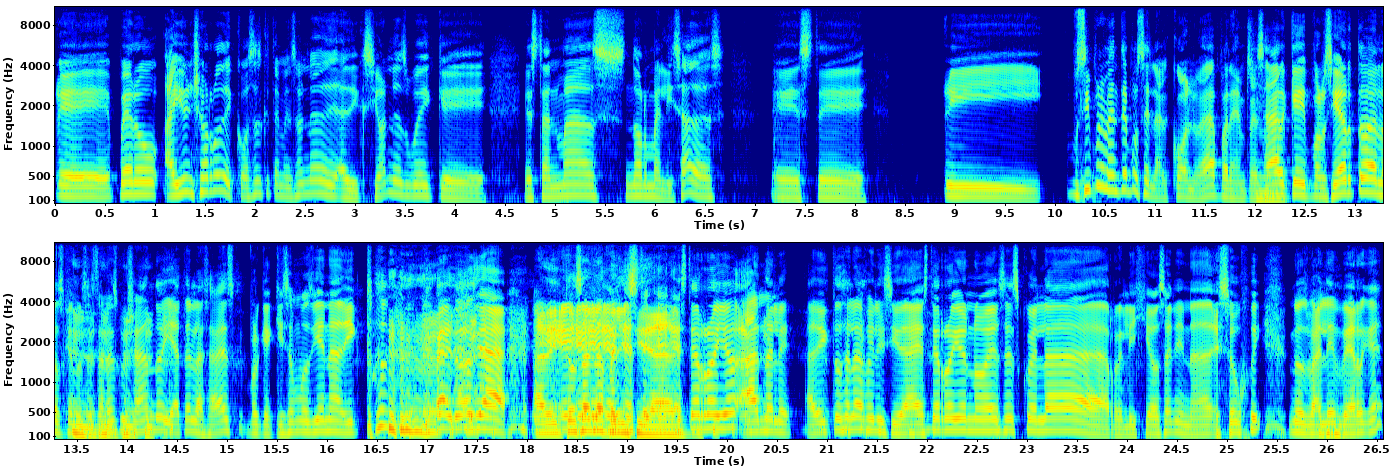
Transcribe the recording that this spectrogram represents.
Eh, pero hay un chorro de cosas que también son adicciones, güey, que están más normalizadas. Este. Y. pues, simplemente, pues el alcohol, ¿verdad? Para empezar. Sí. que por cierto, a los que nos están escuchando, ya te la sabes, porque aquí somos bien adictos. Entonces, ya, Adictos a la este- felicidad. Este, rollo, ándale, adictos a la felicidad. Este rollo no es escuela religiosa ni nada de eso, güey. Nos vale verga.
